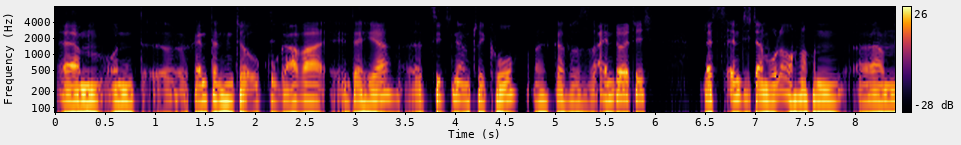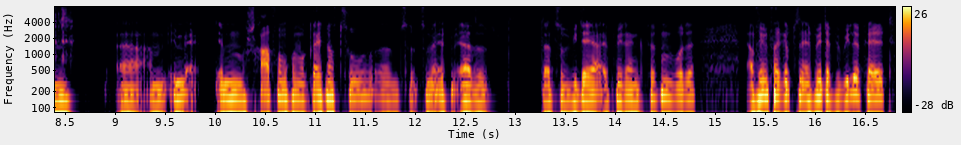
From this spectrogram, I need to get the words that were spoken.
ähm, und äh, rennt dann hinter Okugawa hinterher, äh, zieht ihn am Trikot. Ich glaube, das ist eindeutig. Letztendlich dann wohl auch noch ein ähm, äh, im, im Strafraum kommen wir gleich noch zu, äh, zu zum Elf, also dazu, wie der Elfmeter gepfiffen wurde. Auf jeden Fall gibt es einen Elfmeter für Bielefeld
